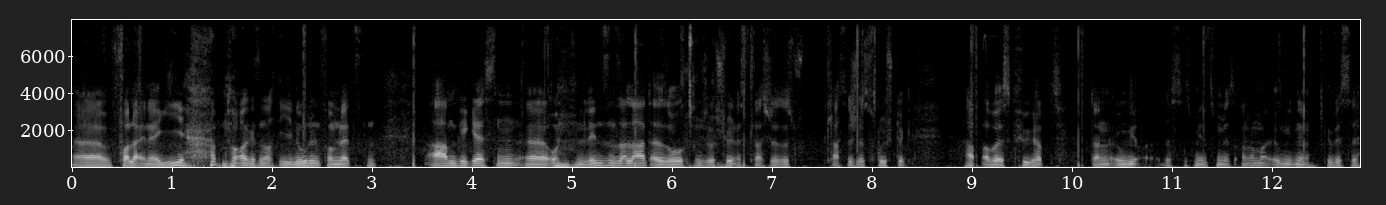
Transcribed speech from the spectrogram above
äh, voller Energie, habe morgens noch die Nudeln vom letzten Abend gegessen äh, und einen Linsensalat, also so schönes klassisches, klassisches Frühstück. Habe aber das Gefühl gehabt, dann irgendwie, dass es mir zumindest auch nochmal irgendwie eine gewisse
